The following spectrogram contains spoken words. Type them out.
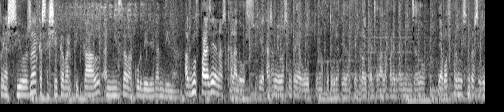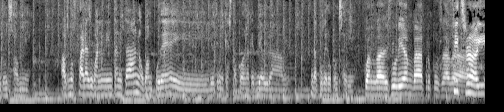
preciosa que s'aixeca vertical enmig de la cordillera andina. Els meus pares eren escaladors i a casa meva sempre hi ha hagut una fotografia del Fitzroy penjada a la paret del menjador. Llavors per mi sempre ha sigut un somni. Els meus pares ho van intentar, no ho van poder i jo tinc aquesta cosa, aquest deure de poder-ho aconseguir. Quan la Júlia em va proposar de... Fitzroy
